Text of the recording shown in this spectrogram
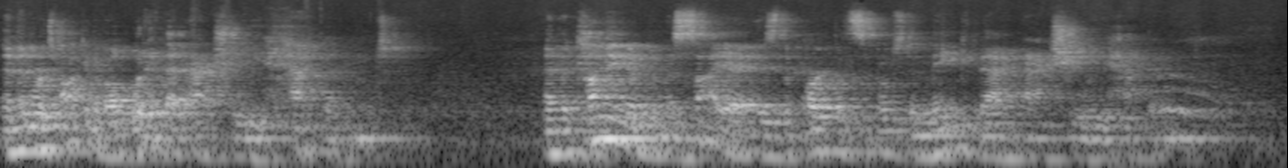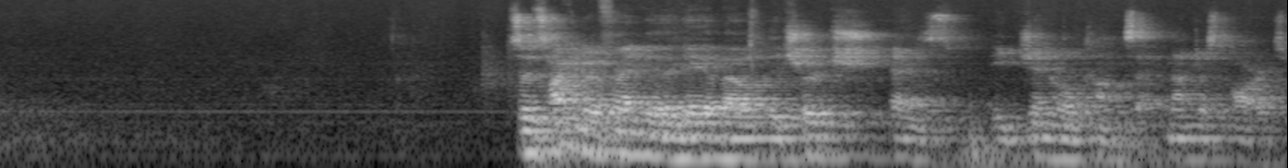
And then we're talking about what if that actually happened? And the coming of the Messiah is the part that's supposed to make that actually happen. So talking to a friend the other day about the church as a general concept, not just ours,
